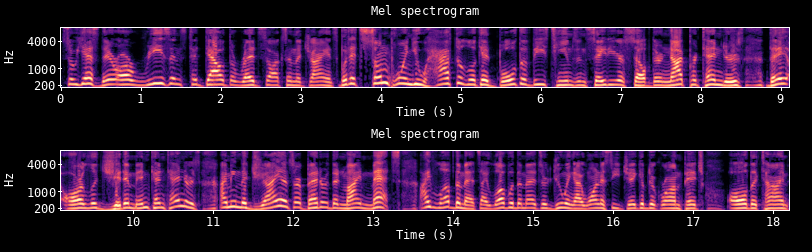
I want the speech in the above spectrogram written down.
So, yes, there are reasons to doubt the Red Sox and the Giants, but at some point you have to look at both of these teams and say to yourself, they're not pretenders, they are legitimate contenders. I mean, the Giants are better than my Mets. I love the Mets. I love what the Mets are doing. I want to see Jacob DeGrom pitch all the time.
